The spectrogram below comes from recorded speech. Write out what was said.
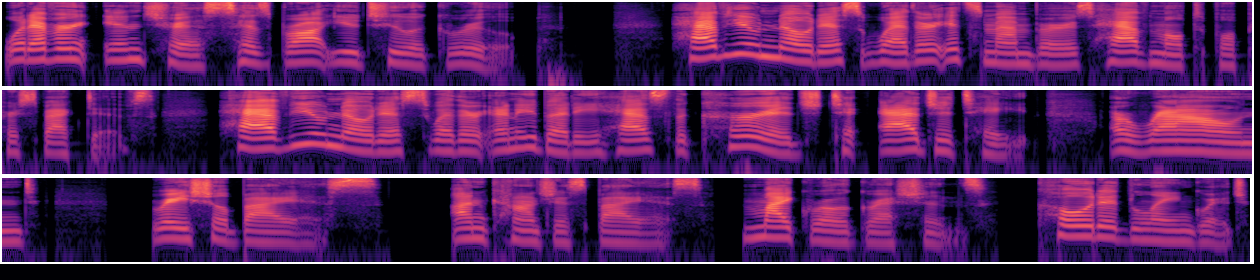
whatever interests has brought you to a group, have you noticed whether its members have multiple perspectives? Have you noticed whether anybody has the courage to agitate around racial bias, unconscious bias, microaggressions, coded language?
